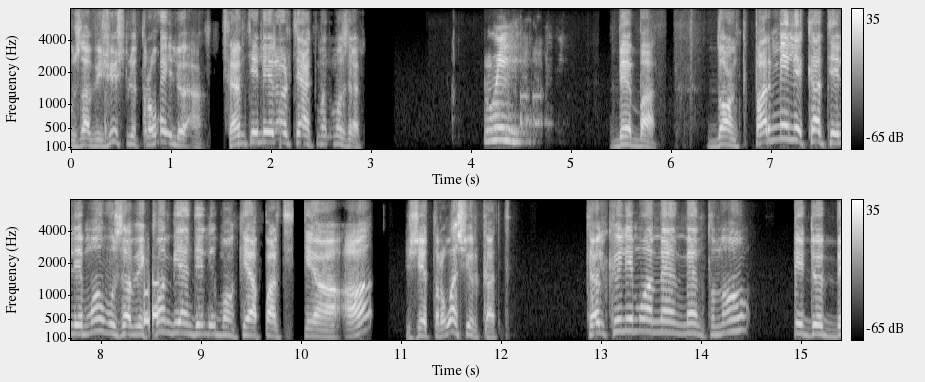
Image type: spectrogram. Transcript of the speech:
Vous avez juste le 3 et le 1. Faites l'erreur, mademoiselle. Oui. Béba. Donc, parmi les quatre éléments, vous avez combien d'éléments qui appartiennent à A? J'ai 3 sur 4. Calculez-moi maintenant et de B,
